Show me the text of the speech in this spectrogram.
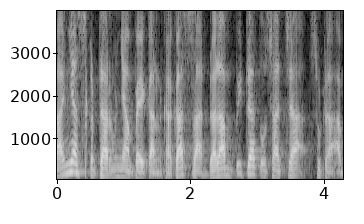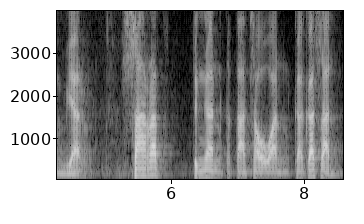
hanya sekedar menyampaikan gagasan dalam pidato saja sudah ambiar. Syarat dengan kekacauan gagasan.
